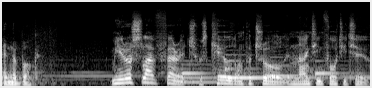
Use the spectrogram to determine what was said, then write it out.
In the book. Miroslav Feric was killed on patrol in 1942.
